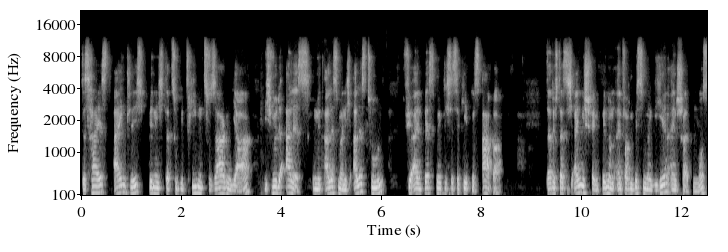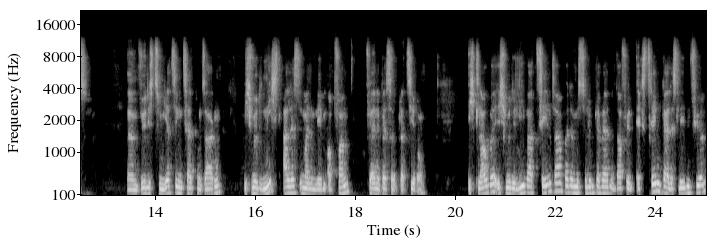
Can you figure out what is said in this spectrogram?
Das heißt, eigentlich bin ich dazu getrieben zu sagen, ja, ich würde alles, und mit alles meine ich alles tun, für ein bestmögliches Ergebnis. Aber dadurch, dass ich eingeschränkt bin und einfach ein bisschen mein Gehirn einschalten muss, ähm, würde ich zum jetzigen Zeitpunkt sagen, ich würde nicht alles in meinem Leben opfern für eine bessere Platzierung. Ich glaube, ich würde lieber Zehnter bei der Miss Olympia werden und dafür ein extrem geiles Leben führen,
